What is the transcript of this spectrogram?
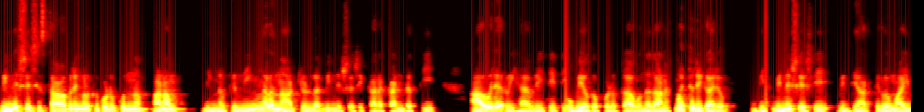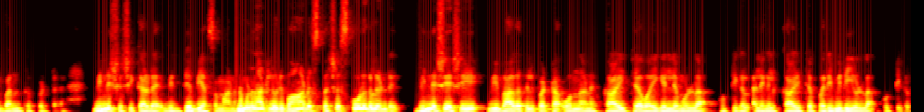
ഭിന്നശേഷി സ്ഥാപനങ്ങൾക്ക് കൊടുക്കുന്ന പണം നിങ്ങൾക്ക് നിങ്ങളുടെ നാട്ടിലുള്ള ഭിന്നശേഷിക്കാരെ കണ്ടെത്തി അവരെ റീഹാബിലിറ്റേറ്റ് ഉപയോഗപ്പെടുത്താവുന്നതാണ്. മറ്റൊരു കാര്യം ഭിന്നശേഷി വിദ്യാർത്ഥികളുമായി ബന്ധപ്പെട്ട് ഭിന്നശേഷിക്കാരുടെ വിദ്യാഭ്യാസമാണ്. നമ്മുടെ നാട്ടിൽ ഒരുപാട് സ്പെഷ്യൽ സ്കൂളുകളുണ്ട് ഭിന്നശേഷി വിഭാഗത്തിൽപ്പെട്ട ഒന്നാണ് കാഴ്ച വൈകല്യമുള്ള കുട്ടികൾ അല്ലെങ്കിൽ കാഴ്ച പരിമിതിയുള്ള കുട്ടികൾ.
